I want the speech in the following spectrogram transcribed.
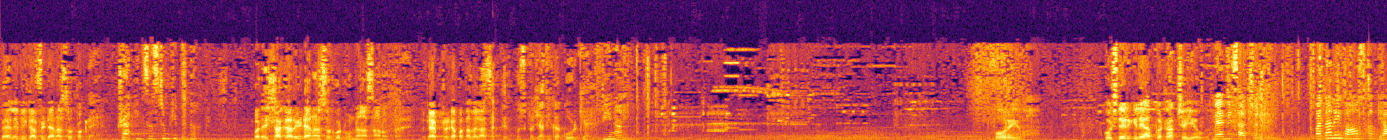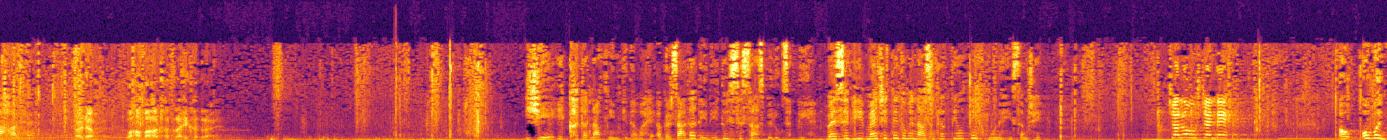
पहले भी काफ़ी डायनासोर पकड़े हैं। ट्रैकिंग सिस्टम के बिना? बड़े शाकाहारी डायनासोर को ढूंढना आसान होता है। रैप्टर का पता लगा सकते हैं? उस प्रजाति का कोड क्या है? टी नाइन हो रही वहाँ। कुछ देर के लिए आपका ट्रक चाहिए होगा। मैं भी साथ चल रही हूँ। पता नहीं वहाँ उसका क्या हाल है। मैडम वहाँ बाहर खतरा ही खतरा है। ये एक खतरनाक नींद की दवा है। अगर ज़्यादा दे दी तो इससे सांस भी रुक सकती है। वैसे भी मैं जितनी तुम्हें नाजुक लगती हूँ उतनी हूँ नहीं समझे? चलो मुस्टंडे ओ ओवन।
